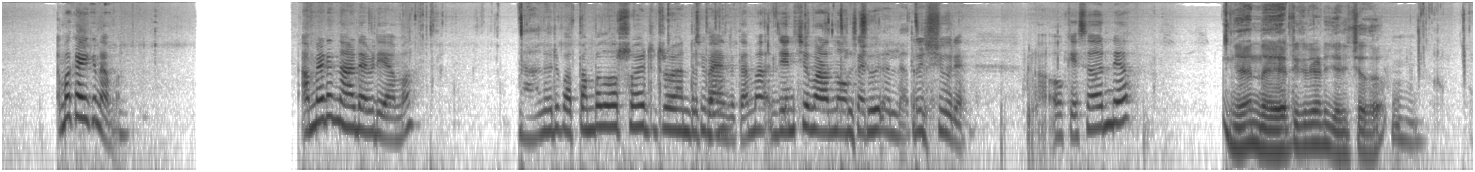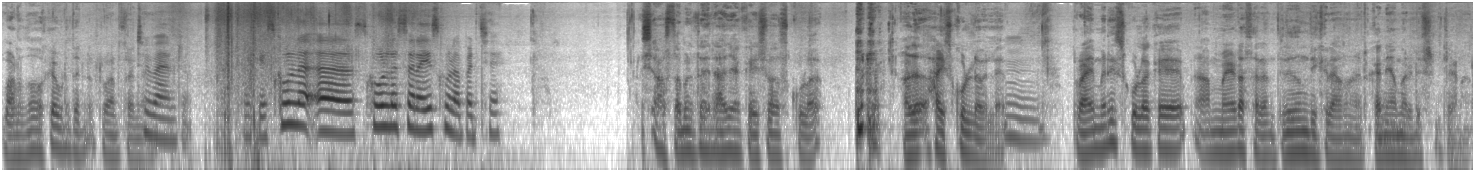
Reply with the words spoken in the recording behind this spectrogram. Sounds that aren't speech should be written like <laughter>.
അമ്മ കഴിക്കണം അമ്മ? അമ്മയുടെ നാട് എവിടെയാ അമ്മ? ഞാനൊരു പത്തൊമ്പത് വർഷമായിട്ട് ട്രിവാൻഡ്രത്ത്. അമ്മ ജനിച്ചു തൃശ്ശൂര് ഓക്കെ. സാറിന്റെയോ ഞാൻ നേരത്തിലാണ് ജനിച്ചത്. വളർന്നതൊക്കെ ഇവിടെ തന്നെ ട്രിവാൻഡ്രം തന്നെ. ട്രിവാൻഡ്രം. ഓക്കെ. സ്കൂളിൽ സ്കൂളിൽ സാർ ഏത് സ്കൂളാണ് പഠിച്ചേ? ശാസ്ത്രമത്തെ രാജാ കേശവ സ്കൂൾ. അത് ഹൈസ്കൂൾ ലെവലിൽ പ്രൈമറി സ്കൂളൊക്കെ അമ്മയുടെ സ്ഥലം തിരുവനന്തപുരം എന്ന് പറഞ്ഞിട്ട് കന്യാകുമാരി ഡിസ്ട്രിക്റ്റിലാണ്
